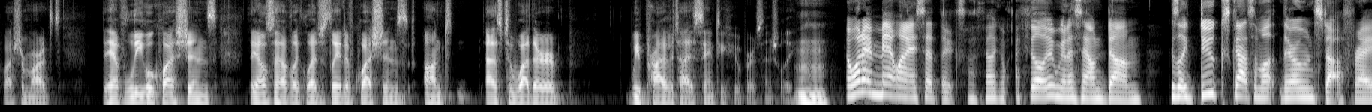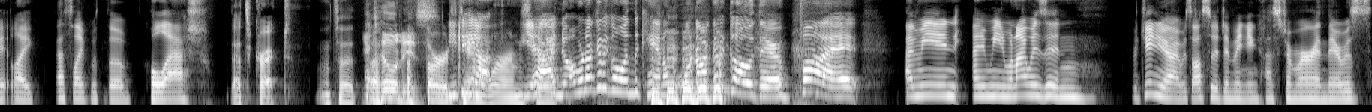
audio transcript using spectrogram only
question marks. They have legal questions. They also have like legislative questions on t- as to whether we privatize Santee Cooper essentially. hmm And what I meant when I said this, I feel like I'm, I feel like I'm going to sound dumb because like Duke's got some o- their own stuff, right? Like that's like with the coal ash. That's correct. That's a, a- a, Utilities. third You- can yeah, of worms. Yeah, that- I know. We're not going to go in the can. Of, we're not going to go there. But I mean, I mean, when I was in Virginia, I was also a Dominion customer, and there was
